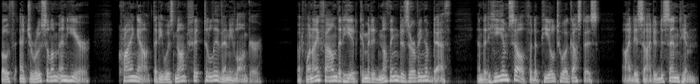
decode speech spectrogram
both at Jerusalem and here, crying out that he was not fit to live any longer. But when I found that he had committed nothing deserving of death, and that he himself had appealed to Augustus, I decided to send him.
